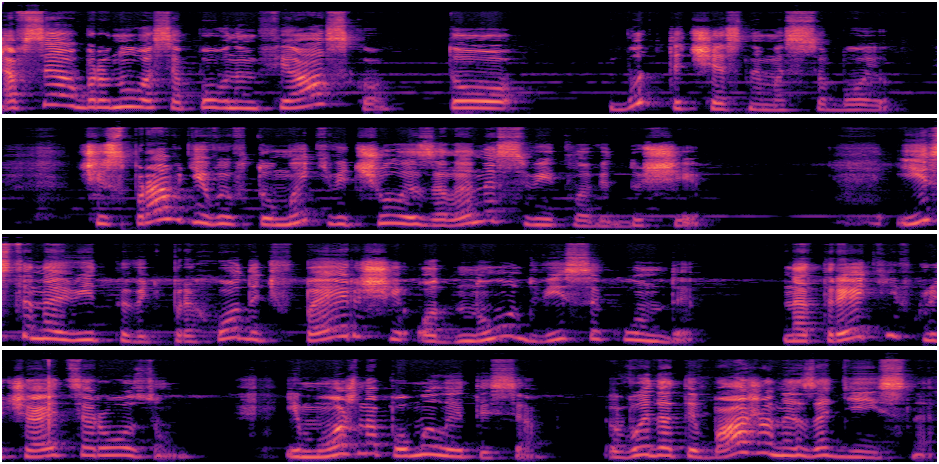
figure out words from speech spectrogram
а все обернулося повним фіаско, то будьте чесними з собою. Чи справді ви в ту мить відчули зелене світло від душі? Істинна відповідь приходить в перші одну-дві секунди. На третій включається розум, і можна помилитися, видати бажане за дійсне,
